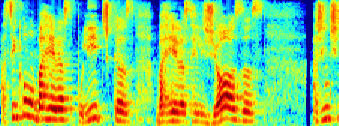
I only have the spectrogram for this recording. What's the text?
Assim como barreiras políticas, barreiras religiosas, a gente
